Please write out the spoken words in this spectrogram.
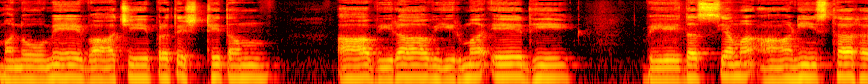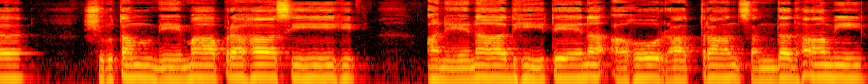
मनो मे वाचि प्रतिष्ठितम्। आविराविर्म एधि। वेदस्य म आणीस्थः श्रुतं मे मा प्रहासीः। अनेनाधीतेन अहोरात्रान् सन्दधामि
